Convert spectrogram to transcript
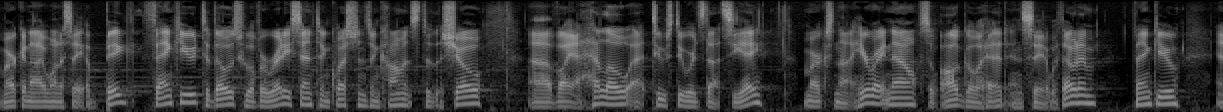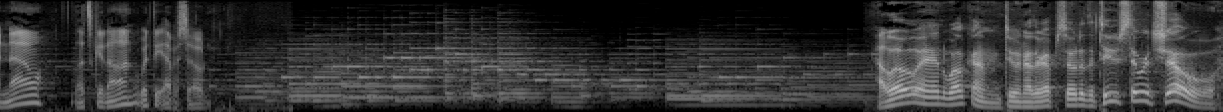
Mark and I want to say a big thank you to those who have already sent in questions and comments to the show uh, via hello at twostewards.ca. Mark's not here right now, so I'll go ahead and say it without him. Thank you. And now, let's get on with the episode. Hello and welcome to another episode of the Two Stewards Show.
